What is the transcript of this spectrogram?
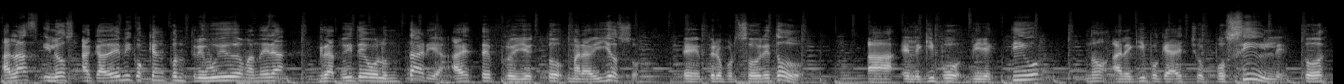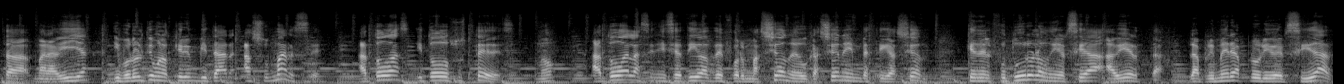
a las y los académicos que han contribuido de manera gratuita y voluntaria a este proyecto maravilloso, eh, pero por sobre todo a el equipo directivo, ¿no? al equipo que ha hecho posible toda esta maravilla y por último los quiero invitar a sumarse a todas y todos ustedes, ¿no? a todas las iniciativas de formación, educación e investigación que en el futuro la Universidad Abierta, la primera pluriversidad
